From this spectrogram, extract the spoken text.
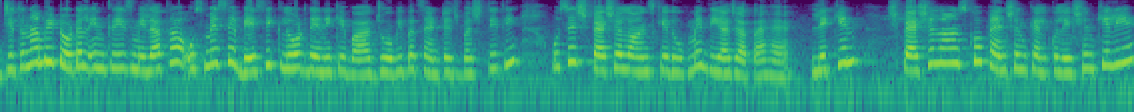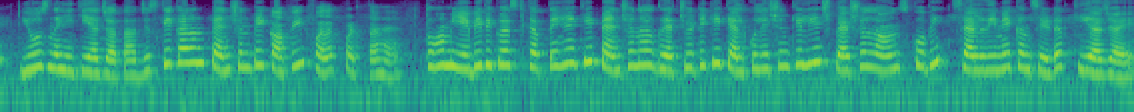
जितना भी टोटल इंक्रीज मिला था, उसमें से बेसिक लोड देने के बाद जो भी परसेंटेज बचती थी, उसे स्पेशल लॉन्स के रूप में दिया जाता है। लेकिन स्पेशल लॉन्स को पेंशन कैलकुलेशन के लिए यूज़ नहीं किया जाता, जिसके कारण पेंशन पे काफ़ी फ़र्क पड़ता है। तो हम ये भी रिक्वेस्ट करते हैं कि पेंशन और ग्रेचुइटी की कैलकुलेशन के लिए स्पेशल लॉन्स को भी सैलरी में कंसिडर किया जाए।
